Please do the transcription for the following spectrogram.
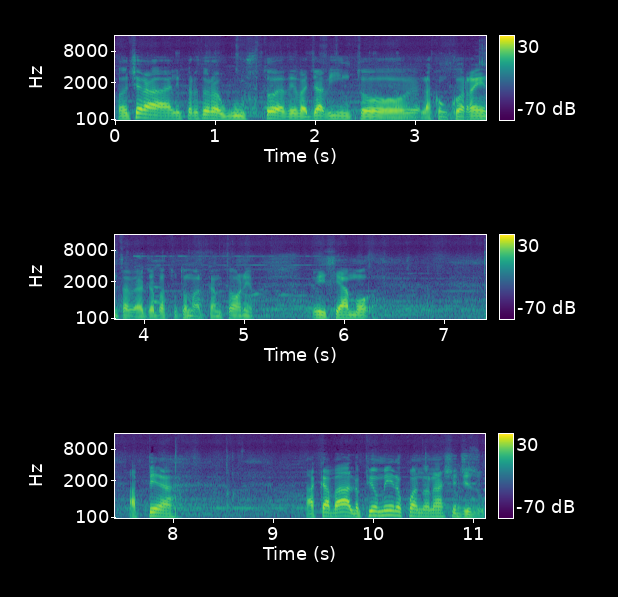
quando c'era l'imperatore Augusto e aveva già vinto la concorrenza, aveva già battuto Marcantonio quindi siamo appena a cavallo, più o meno quando nasce Gesù.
